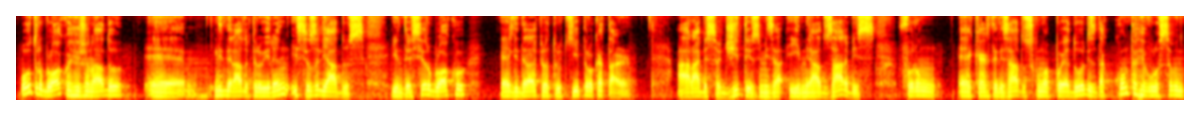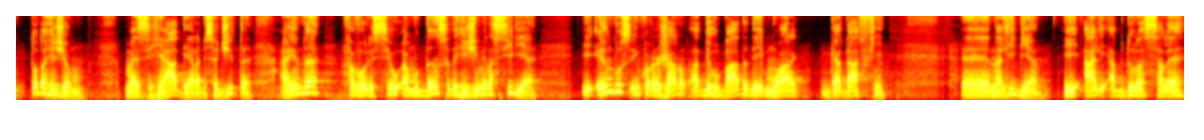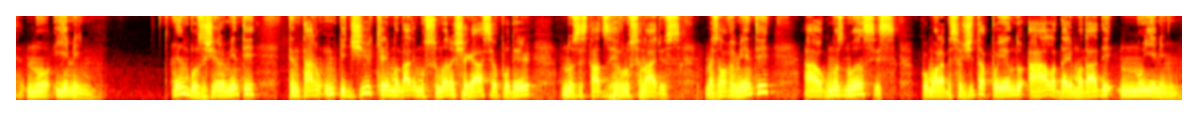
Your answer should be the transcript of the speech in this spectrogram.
Outro bloco regionado é, liderado pelo Irã e seus aliados, e um terceiro bloco é liderado pela Turquia e pelo Catar. A Arábia Saudita e os Emirados Árabes foram é, caracterizados como apoiadores da contra-revolução em toda a região, mas Riad, a Arábia Saudita, ainda favoreceu a mudança de regime na Síria, e ambos encorajaram a derrubada de Muammar Gaddafi é, na Líbia e Ali Abdullah Saleh no Iêmen. Ambos geralmente tentaram impedir que a Irmandade Muçulmana chegasse ao poder nos estados revolucionários, mas novamente há algumas nuances, como a Arábia Saudita apoiando a ala da Irmandade no Iêmen.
